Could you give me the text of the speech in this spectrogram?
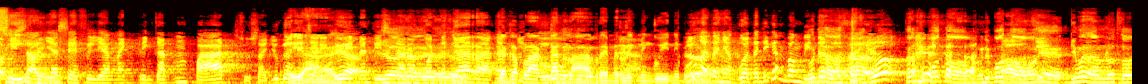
Chelsea. misalnya Sevilla yang naik peringkat 4, susah juga Iya, dia cari iya. duit nanti Iya, secara iya, buat iya, negara kan Jaga gitu. pelanggan lah Premier League minggu ini. Lu nggak tanya gua tadi kan Bang Bida. Udah, kan dipotong, dipotong. Oh, Oke, oke. Gimana menurut lo?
